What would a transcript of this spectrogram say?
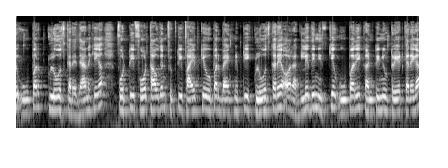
ऊपर क्लोज करे। ध्यान रखिएगा फोर्टी के ऊपर बैंक निफ्टी क्लोज करे और अगले दिन इसके ऊपर ही कंटिन्यू ट्रेड करेगा।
